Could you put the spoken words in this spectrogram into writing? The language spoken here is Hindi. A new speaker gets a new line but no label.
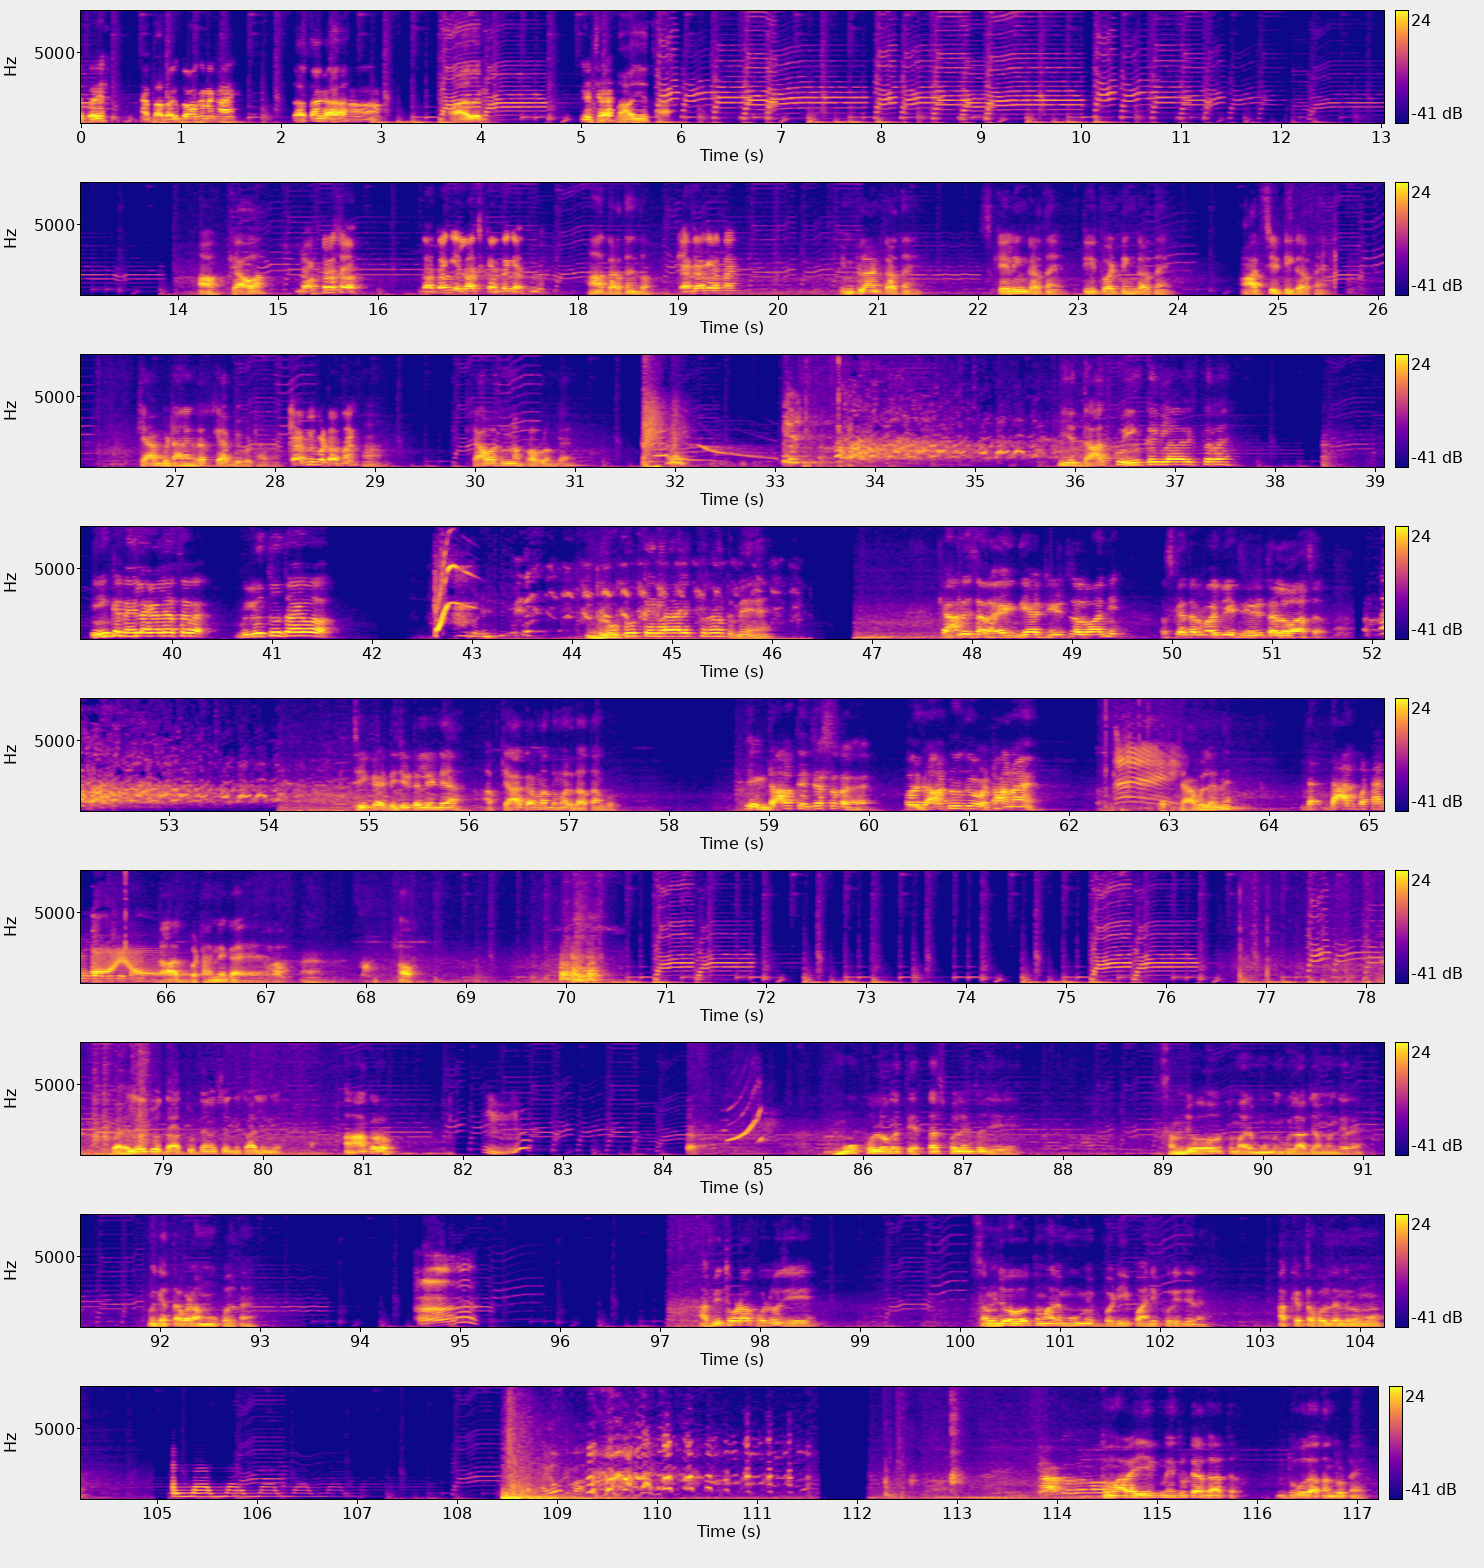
ए दादा की कहाँ है
दाता का
हाँ
हाँ
ये है
हाँ ये था
हाँ क्या हुआ
डॉक्टर साहब दादा का इलाज करते क्या तुम्हें.
हाँ करते हैं तो.
क्या क्या करता है?
इम्प्लांट करते हैं. स्केलिंग करते हैं. टीथ वेटिंग करते हैं. आरसीटी करते हैं. कैप बिठाने के साथ कैप भी बिठाते हैं.
क्या भी बताता हैं?
हाँ. क्या हुआ तुमने? प्रॉब्लम क्या है? ये दांत को इंक कहीं लगा लिख कर रहे
इंक नहीं लगा लिया सर ब्लूटूथ है वो.
ब्लूटूथ कहीं लगा लिख कर रहे हो तुम्हें
क्या नहीं सर है इंडिया डिजिटल हुआ नहीं. उसके अंदर मैं भी डिजिटल हुआ सर
ठीक है डिजिटल इंडिया अब क्या करना तुम्हारे दाता को?
एक डार्क तेजस्व है और न्यूज़ में बैठाना है।
क्या बोले ने?
दांत बटाने का है दांत
दांत बैठाने का है।
हाँ।
हाँ। आओ।
पहले जो दांत टूटे हैं उसे निकालेंगे।
हाँ करो। मुँह खोलोगे तो इतना खोलें तो जी। समझो तुम्हारे मुँह में गुलाब जामुन दे रहे हैं तुम्हें कितना बड़ा मुँह खोलता है हाँ? अभी थोड़ा खोलो जी समझो तुम्हारे मुँह में बड़ी पानी पूरी दे रहे हैं आप कितना खोलते हैं तुम्हें मुँह तुम्हारा एक नहीं टूटा, दांत दो दांत टूटे हैं।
